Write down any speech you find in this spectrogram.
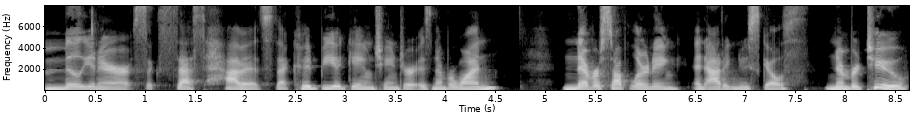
millionaire success habits that could be a game changer is number one, never stop learning and adding new skills. Number two,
